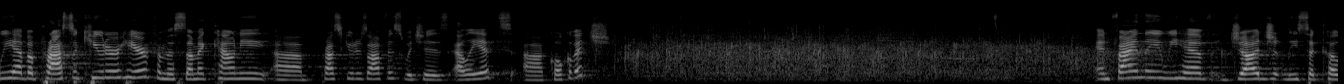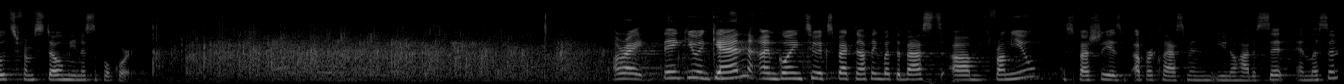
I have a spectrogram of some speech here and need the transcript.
We have a prosecutor here from the Summit County uh, Prosecutor's Office, which is Elliot uh, Kolkovich. And finally, we have Judge Lisa Coates from Stow Municipal Court. All right, thank you again. I'm going to expect nothing but the best um, from you, especially as upperclassmen, you know how to sit and listen.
